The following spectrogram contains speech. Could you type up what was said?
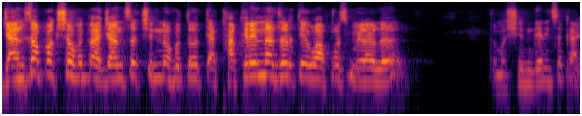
ज्यांचा पक्ष होता ज्यांचं चिन्ह होतं त्या ठाकरेंना जर ते वापस मिळालं तर मग शिंदेचं काय?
